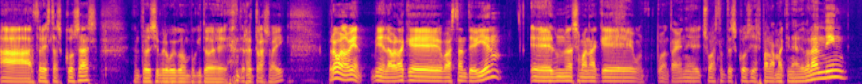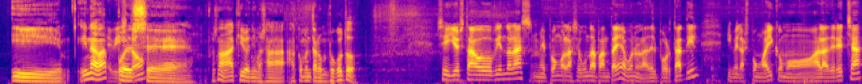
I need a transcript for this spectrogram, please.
a hacer estas cosas, entonces siempre voy con un poquito de, de retraso ahí. Pero bueno, bien, bien, la verdad que bastante bien. Eh, en una semana que, bueno, también he hecho bastantes cosillas para la máquina de branding y, y nada, pues, eh, pues nada, aquí venimos a, a comentar un poco todo. Sí, yo he estado viéndolas, me pongo la segunda pantalla, bueno, la del portátil, y me las pongo ahí como a la derecha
